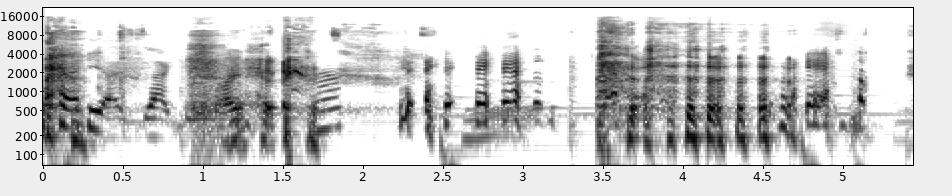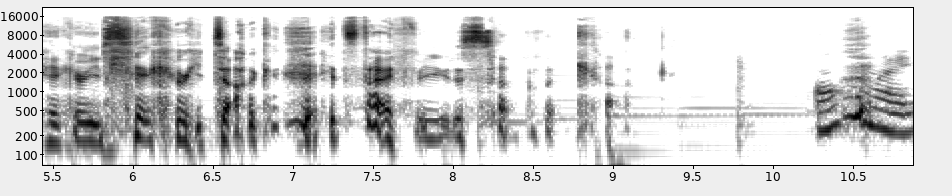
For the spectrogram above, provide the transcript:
yeah. yeah, exactly. I, Hickory Hickory Dock, it's time for you to suck my cock. Oh my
